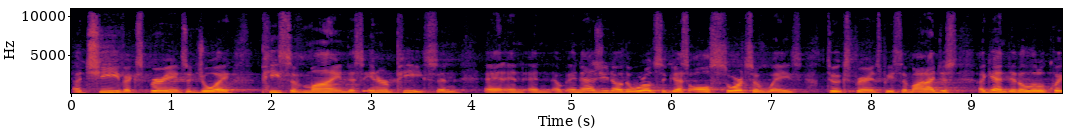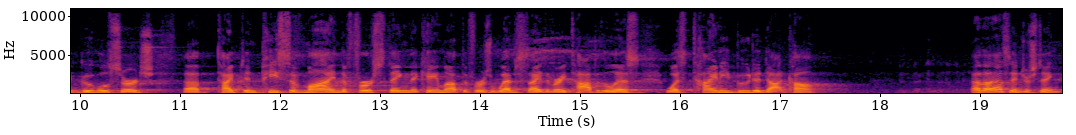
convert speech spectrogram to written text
achieve, experience, enjoy peace of mind, this inner peace. And, and, and, and as you know, the world suggests all sorts of ways to experience peace of mind. I just, again, did a little quick Google search, uh, typed in peace of mind. The first thing that came up, the first website, the very top of the list, was tinybuddha.com. I thought that's interesting.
